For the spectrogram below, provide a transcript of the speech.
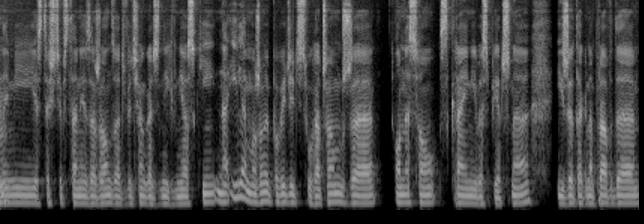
danymi jesteście w stanie zarządzać, wyciągać z nich wnioski, na ile możemy powiedzieć słuchaczom, że one są skrajnie bezpieczne i że tak naprawdę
